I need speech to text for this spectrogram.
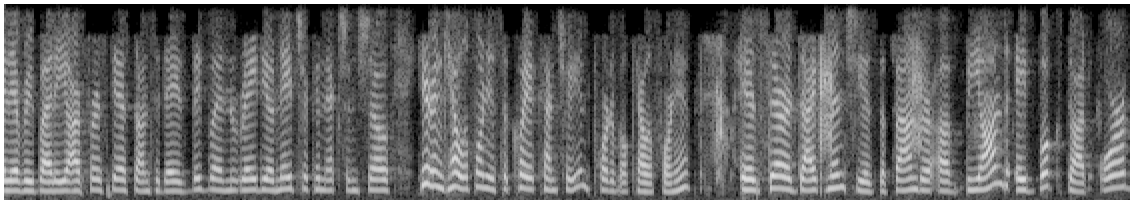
Right, everybody. Our first guest on today's Big Blend Radio Nature Connection show here in California, Sequoia Country in Porterville, California, is Sara Dykman. She is the founder of BeyondABook.org,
